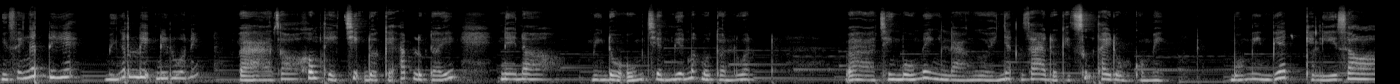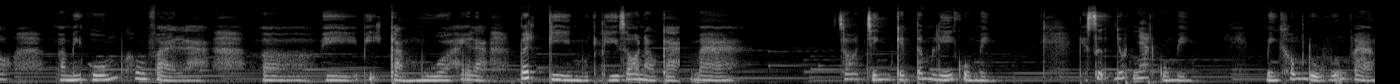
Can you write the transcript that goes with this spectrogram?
mình sẽ ngất đi ấy mình ngất lịm đi luôn ấy. Và do không thể chịu được cái áp lực đấy nên uh, mình đổ ốm triền miên mất một tuần luôn. Và chính bố mình là người nhận ra được cái sự thay đổi của mình. Bố mình biết cái lý do mà mình ốm không phải là uh, vì bị cảm mùa hay là bất kỳ một lý do nào cả mà do chính cái tâm lý của mình cái sự nhút nhát của mình. Mình không đủ vững vàng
